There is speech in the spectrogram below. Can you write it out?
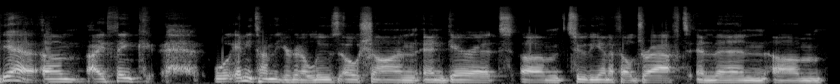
Yeah, um, I think, well, anytime that you're going to lose Ochaun and Garrett um, to the NFL draft and then um,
